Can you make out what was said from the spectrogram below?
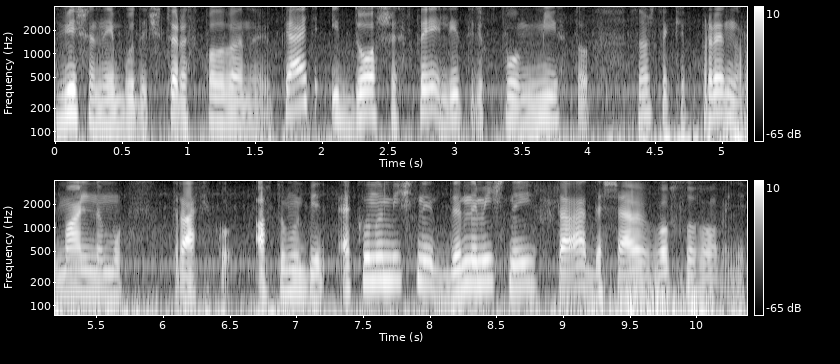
Змішаний буде 4,5-5 і до 6 літрів по місту. Знову ж таки, при нормальному трафіку. Автомобіль економічний, динамічний та дешевий в обслуговуванні.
